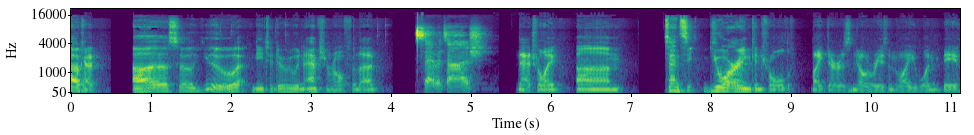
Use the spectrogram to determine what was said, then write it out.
Okay. Uh, so you need to do an action roll for that. sabotage naturally. Um, since you are in control, like there is no reason why you wouldn't be.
